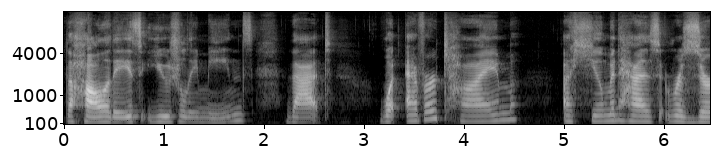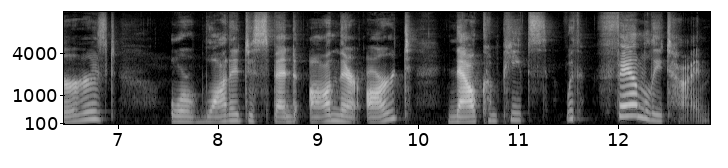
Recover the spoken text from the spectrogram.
The holidays usually means that whatever time a human has reserved or wanted to spend on their art now competes with family time,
